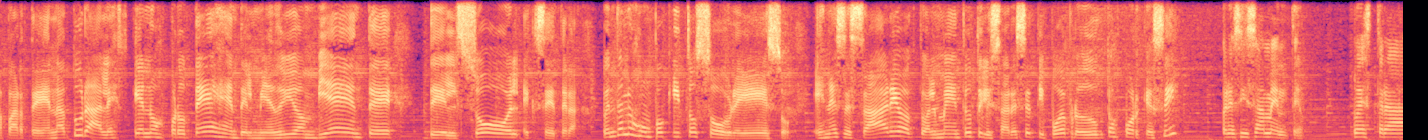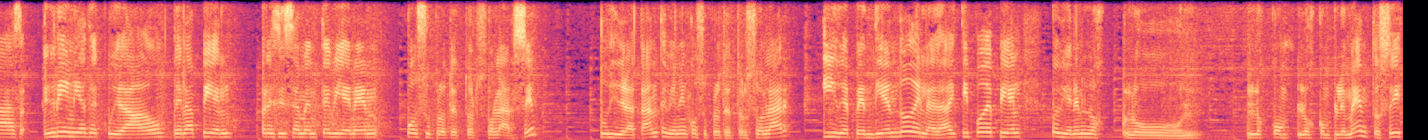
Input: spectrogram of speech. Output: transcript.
aparte de naturales, que nos protegen del medio ambiente, del sol, etc. Cuéntanos un poquito sobre eso. ¿Es necesario actualmente utilizar ese tipo de productos porque sí? precisamente nuestras líneas de cuidado de la piel precisamente vienen con su protector solar, ¿sí? Sus hidratantes vienen con su protector solar y dependiendo de la edad y tipo de piel, pues vienen los, los, complementos, ¿sí?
